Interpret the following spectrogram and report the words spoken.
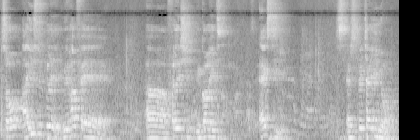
So I used to play. We have a uh, fellowship we call it XC, spiritual union,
